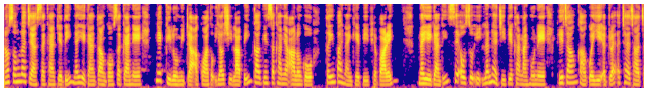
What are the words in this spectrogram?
နောက်ဆုံးလက်ကျန်စခန်းဖြစ်သည့်နေရီကန်တောင်ကုန်းစခန်းနှင့်2ကီလိုမီတာအကွာသို့ရောက်ရှိလာပြီးကာကင်းစခန်းများအလုံးကိုသိမ်းပိုက်နိုင်ခဲ့ပြီးဖြစ်ပါတယ်။နေရီကန်သည်စစ်အုပ်စု၏လက်နက်ကြီးပစ်ခတ်နိုင်မှုနှင့်လေကြောင်းကာကွယ်ရေးအတွက်အထက်ခြားကျ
